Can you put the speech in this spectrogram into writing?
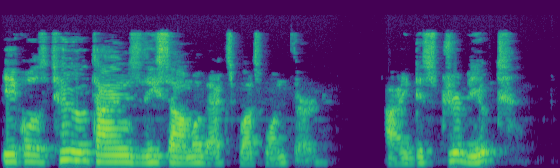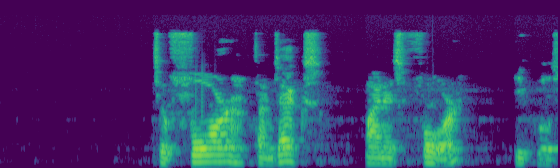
equals 2 times the sum of x plus 1 third I distribute. So 4 times x minus 4 equals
